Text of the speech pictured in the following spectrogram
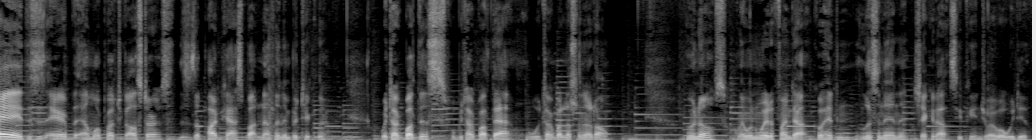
Hey, this is Arab, the ELMO Project All Stars. This is a podcast about nothing in particular. We talk about this, will we talk about that, will we talk about nothing at all? Who knows? Only one way to find out. Go ahead and listen in and check it out, see if you enjoy what we do.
